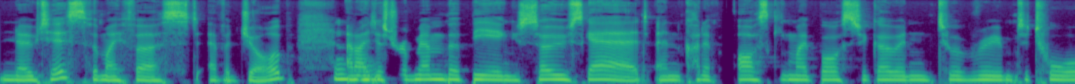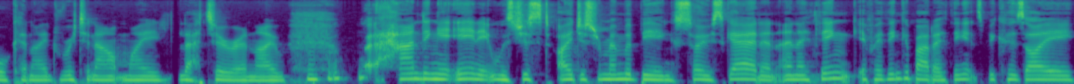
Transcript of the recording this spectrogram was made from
notice for my first ever job. Mm-hmm. And I mm-hmm. just remember being so scared and kind of asking my boss to go into a room to talk. And I'd written out my letter and I mm-hmm. handing it in. It was just, I just remember being so scared. And, and I think, if I think about it, I think it's because I,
